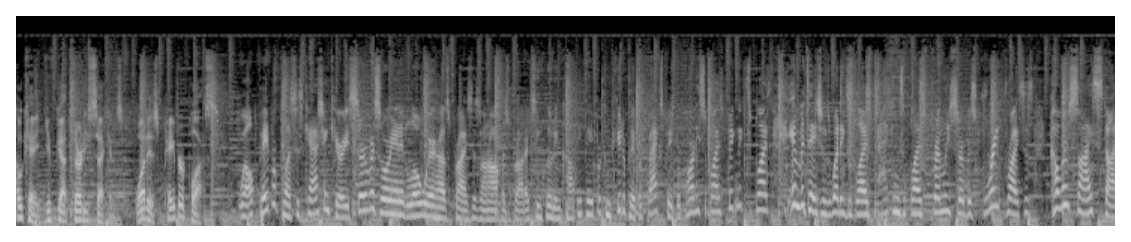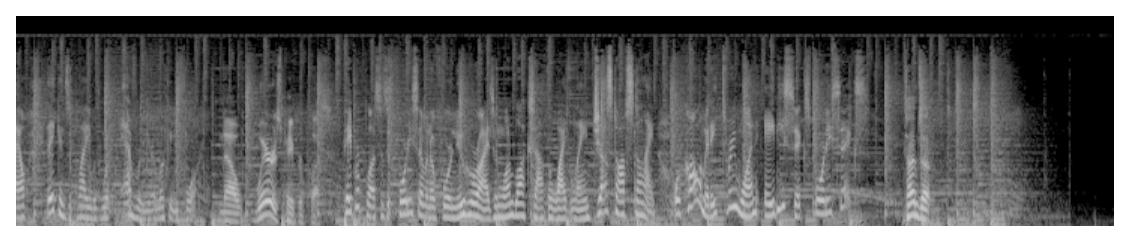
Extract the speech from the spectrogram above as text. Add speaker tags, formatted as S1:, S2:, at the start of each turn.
S1: Okay, you've got 30 seconds. What is Paper Plus?
S2: Well, Paper Plus is cash and carry, service oriented, low warehouse prices on office products, including copy paper, computer paper, fax paper, party supplies, picnic supplies, invitations, wedding supplies, packing supplies, friendly service, great prices, color, size, style. They can supply you with whatever you're looking for.
S1: Now, where is Paper Plus?
S2: Paper Plus is at 4704 New Horizon, one block south of White Lane, just off Stine. Or call them at 831 8646.
S1: Time's up.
